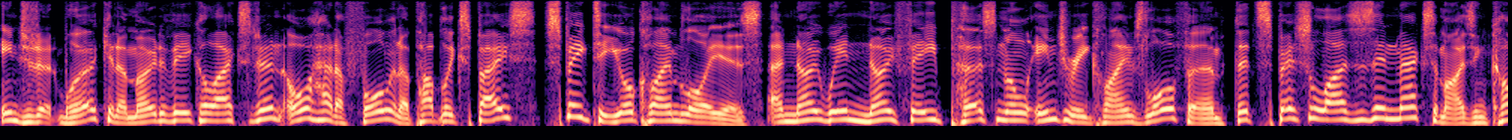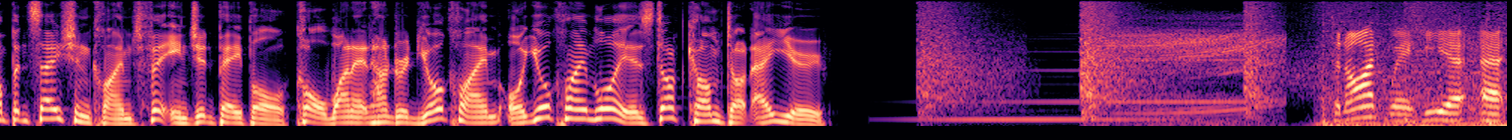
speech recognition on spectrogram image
Injured at work in a motor vehicle accident or had a fall in a public space? Speak to Your Claim Lawyers, a no win, no fee personal injury claims law firm that specialises in maximising compensation claims for injured people. Call 1 800 Your Claim or yourclaimlawyers.com.au. Tonight we're here at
